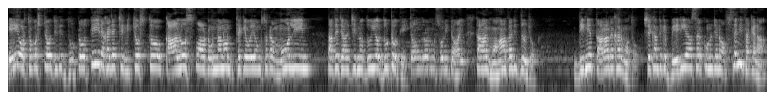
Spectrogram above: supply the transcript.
এই অর্থকষ্ট যদি দুটোতেই দেখা যাচ্ছে, নিচস্থ, কালো স্পট অন্যান্য থেকে ওই অংশটা মলিন, তাতে চিহ্ন দুই ও দুটোতে, চন্দ্র এবং শনিতে হয়, তা হয় মহাদারিদ্র যোগ। দিনে তারা দেখার মতো, সেখান থেকে বেরিয়ে আসার কোনো যেন অপশনই থাকে না।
